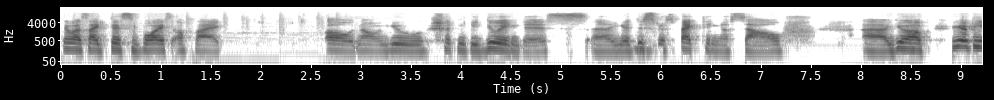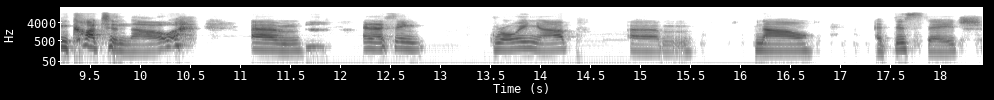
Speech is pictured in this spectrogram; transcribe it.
there was like this voice of like, oh no, you shouldn't be doing this. Uh, you're disrespecting yourself. Uh, you're you're being cotton now. um, and I think growing up um, now at this stage,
